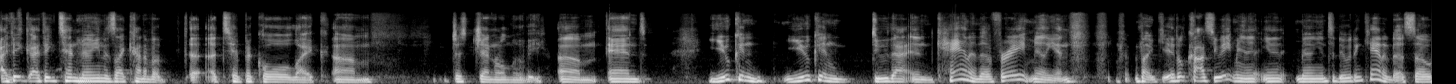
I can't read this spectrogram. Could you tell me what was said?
I think I think ten million is like kind of a a, a typical like um, just general movie, um, and you can you can do that in Canada for 8 million. like it'll cost you 8 million, million to do it in Canada. So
